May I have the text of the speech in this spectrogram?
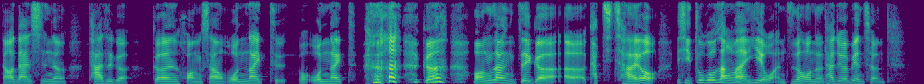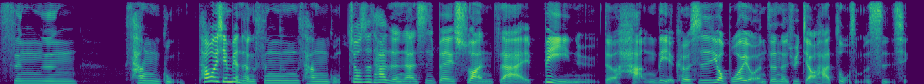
然后，但是呢，她这个跟皇上 one night 哦 one night，跟皇上这个呃卡奇才哦一起度过浪漫夜晚之后呢，她就会变成生。仓谷，她会先变成生仓谷，就是她仍然是被算在婢女的行列，可是又不会有人真的去叫她做什么事情。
